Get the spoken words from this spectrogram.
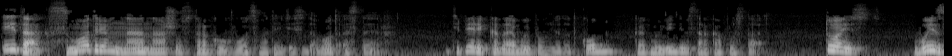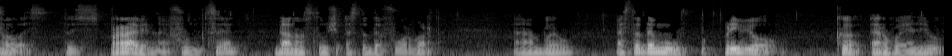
Итак, смотрим на нашу строку. Вот смотрите сюда, вот str. Теперь, когда я выполню этот код, как мы видим, строка пустая. То есть, вызвалась, то есть правильная функция, в данном случае std forward, Э, был. std-move привел к r-value,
